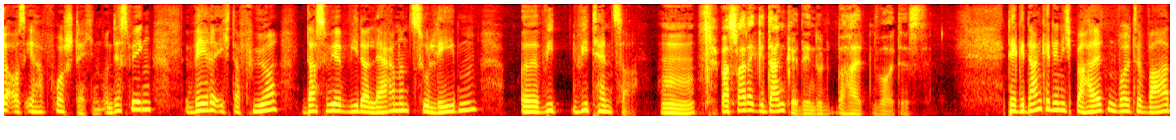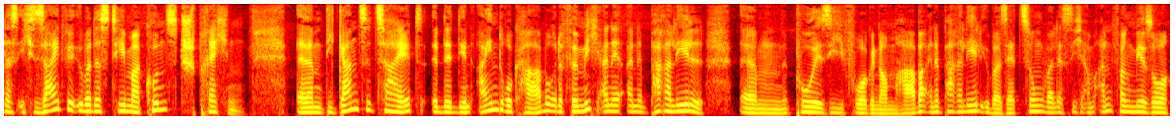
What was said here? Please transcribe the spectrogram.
oder aus ihr hervorstechen. Und deswegen wäre ich dafür, dass wir wieder lernen zu leben äh, wie, wie Tänzer. Mhm. Was war der Gedanke, den du behalten wolltest? Der Gedanke, den ich behalten wollte, war, dass ich, seit wir über das Thema Kunst sprechen, ähm, die ganze Zeit äh, den Eindruck habe oder für mich eine, eine Parallelpoesie ähm, vorgenommen habe, eine Parallelübersetzung, weil es sich am Anfang mir so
